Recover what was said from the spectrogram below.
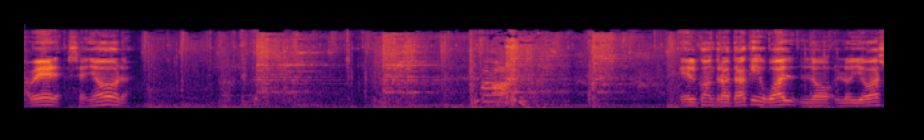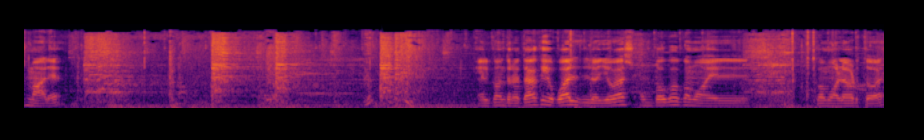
A ver, señor. El contraataque igual lo, lo llevas mal, ¿eh? El contraataque igual lo llevas un poco como el... Como el orto, ¿eh?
